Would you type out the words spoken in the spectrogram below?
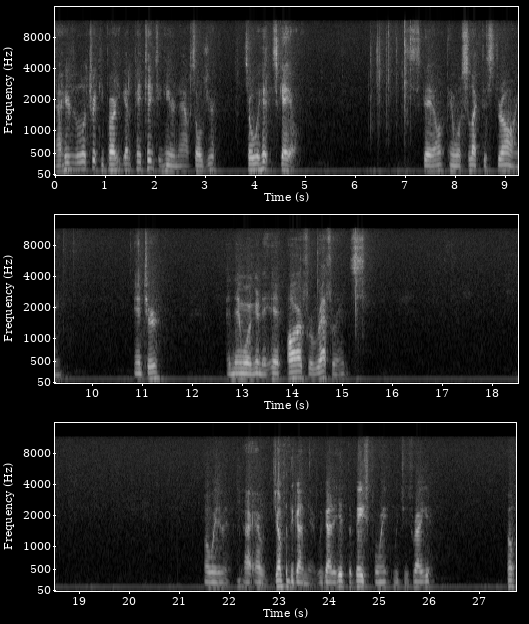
now here's a little tricky part. You got to pay attention here now, soldier. So we'll hit scale. Scale, and we'll select this drawing. Enter. And then we're going to hit R for reference. Oh, wait a minute. I, I was jumping the gun there. We got to hit the base point, which is right here. Oh,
